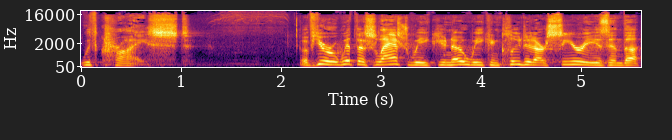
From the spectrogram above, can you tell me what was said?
with Christ? If you were with us last week, you know we concluded our series in the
